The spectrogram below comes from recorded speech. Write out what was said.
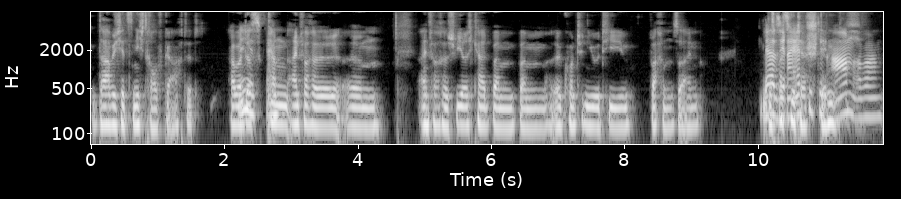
Da habe ich jetzt nicht drauf geachtet. Aber Nee, das kann einfache, ähm, einfache Schwierigkeit beim, beim äh, Continuity-Wachen sein. Ja, Das sie passiert ja sich den ständig. Arm, aber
